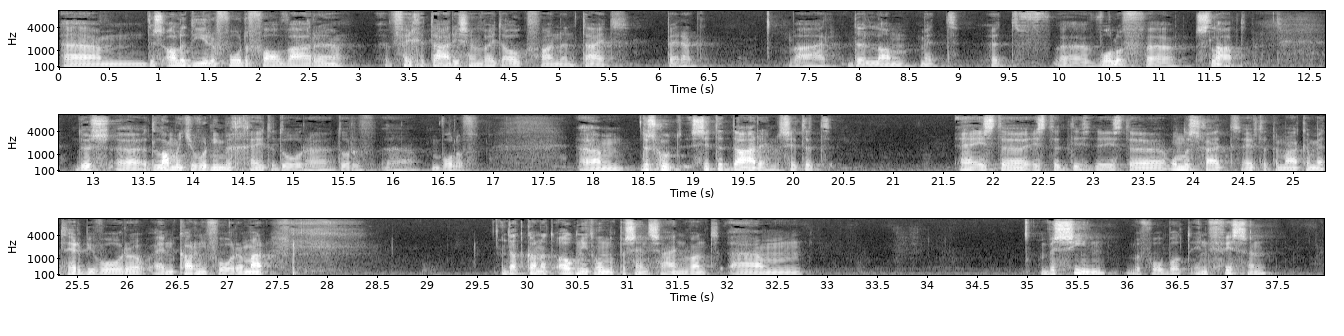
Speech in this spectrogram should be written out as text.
Um, dus alle dieren voor de val waren vegetarisch. En we weten ook van een tijdperk waar de lam met het uh, wolf uh, slaapt. Dus het lammetje wordt niet meer gegeten door, door een wolf. Um, dus goed, zit het daarin? Zit het, is, de, is, de, is de onderscheid, heeft het te maken met herbivoren en carnivoren? Maar dat kan het ook niet 100% zijn, want um, we zien bijvoorbeeld in vissen,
